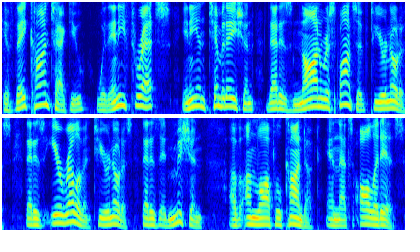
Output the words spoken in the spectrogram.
If they contact you with any threats, any intimidation that is non responsive to your notice, that is irrelevant to your notice, that is admission of unlawful conduct, and that's all it is.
